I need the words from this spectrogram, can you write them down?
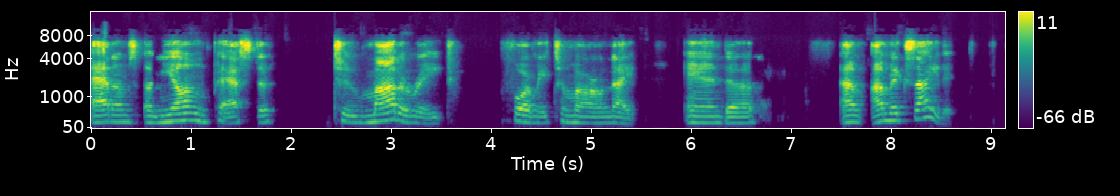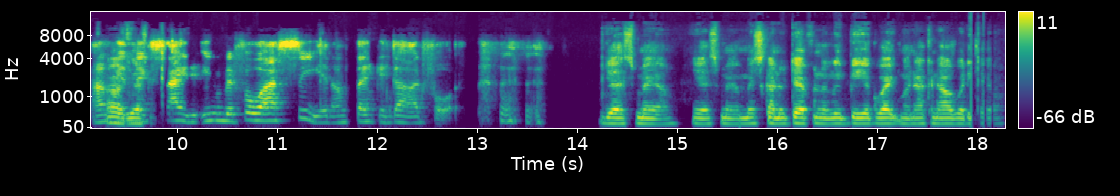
Adams, a young pastor, to moderate for me tomorrow night, and uh, I'm I'm excited. I'm Oh, getting yes. excited even before I see it. I'm thanking God for it. Yes, ma'am. Yes, ma'am. It's gonna definitely be a great one. I can already tell.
